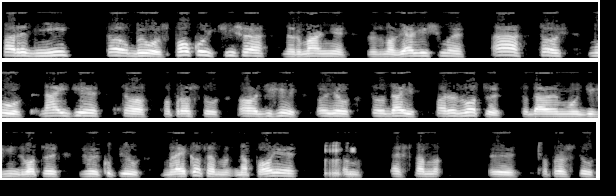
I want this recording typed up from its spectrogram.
parę dni to było spokój, cisza, normalnie rozmawialiśmy, a coś mu najdzie, to po prostu, o dzisiaj powiedział, to daj parę złotych, to dałem mu 10 złotych, żeby kupił mleko, tam napoje, tam też tam y, po prostu,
